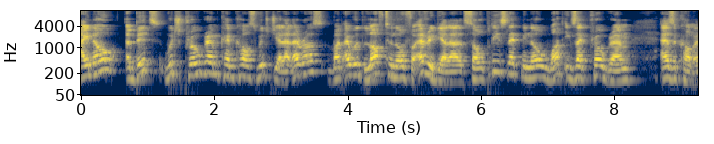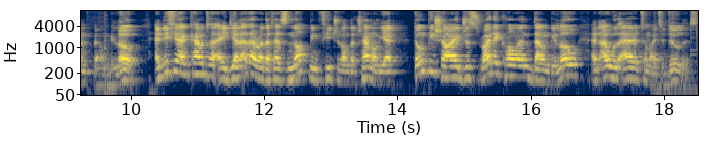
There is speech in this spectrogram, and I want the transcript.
I know a bit which program can cause which DLL errors, but I would love to know for every DLL, so please let me know what exact program as a comment down below. And if you encounter a DLL error that has not been featured on the channel yet, don't be shy, just write a comment down below and I will add it to my to-do list.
